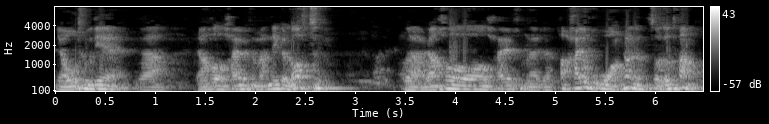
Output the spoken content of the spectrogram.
鸟屋书店，对吧？然后还有什么那个 Loft，对吧？然后还有什么来着？啊，还有网上的走走烫，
